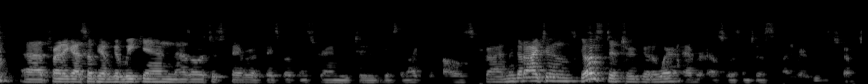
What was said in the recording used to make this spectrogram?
Uh, guys. Hope you have a good weekend. As always, just favorite go to Facebook, Instagram, YouTube. Give us a like, follow, subscribe, and then go to iTunes, go to Stitcher, go to wherever else you listen to us. Like, rate, review, subscribe to the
